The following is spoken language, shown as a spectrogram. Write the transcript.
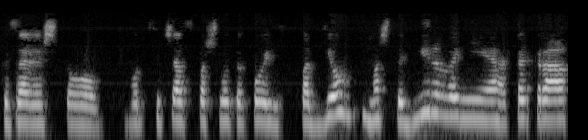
сказали, что вот сейчас пошло такой подъем, масштабирование, как раз,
